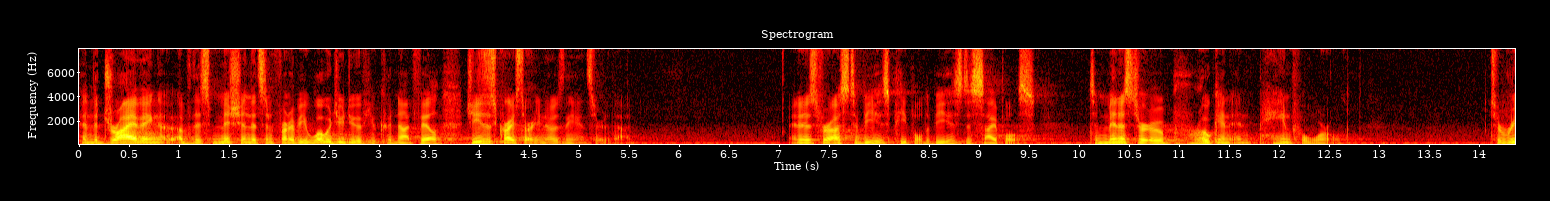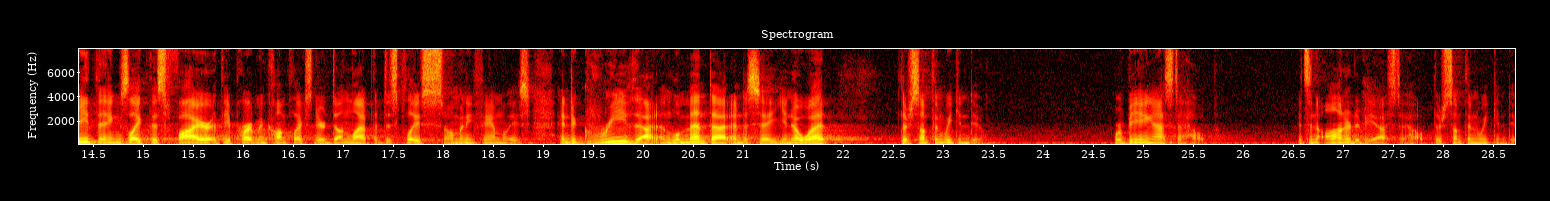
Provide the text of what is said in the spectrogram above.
and the driving of this mission that's in front of you? What would you do if you could not fail? Jesus Christ already knows the answer to that. And it is for us to be his people, to be his disciples, to minister to a broken and painful world to read things like this fire at the apartment complex near Dunlap that displaced so many families, and to grieve that and lament that, and to say, you know what? There's something we can do. We're being asked to help. It's an honor to be asked to help. There's something we can do.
